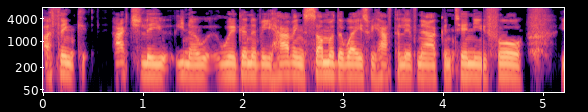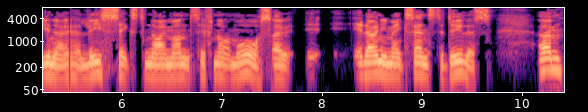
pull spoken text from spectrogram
I think actually, you know, we're going to be having some of the ways we have to live now continue for, you know, at least six to nine months, if not more. So it, it only makes sense to do this. Um,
